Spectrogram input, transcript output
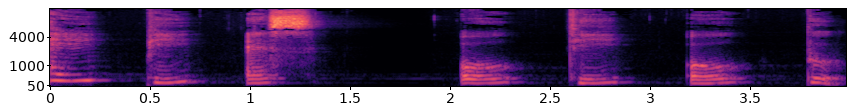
KBS ODO 부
